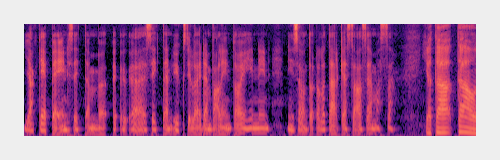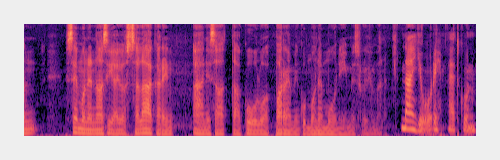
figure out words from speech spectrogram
ja kepein sitten, ää, sitten yksilöiden valintoihin, niin, niin se on todella tärkeässä asemassa. Ja tämä on semmoinen asia, jossa lääkärin ääni saattaa kuulua paremmin kuin monen muun ihmisryhmän. Näin juuri, että kun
